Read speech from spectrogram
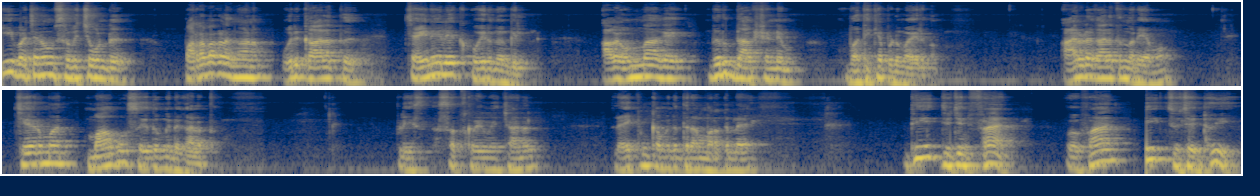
ഈ വചനവും ശ്രമിച്ചുകൊണ്ട് പറവകളെങ്ങാനും ഒരു കാലത്ത് ചൈനയിലേക്ക് പോയിരുന്നെങ്കിൽ അവ ഒന്നാകെ നിർദാക്ഷിണ്യം വധിക്കപ്പെടുമായിരുന്നു. ആരുടെ കാലത്തെന്നറിയാമോ? ചെയർമാൻ മാവോ സേതുങ്ങിന്റെ കാലത്ത്. പ്ലീസ് സബ്സ്ക്രൈബ് മൈ ചാനൽ ലൈക്കും കമന്റും തരാൻ മറക്കല്ലേ. ദി ജുജിൻ ഫാൻ. ഓ ഫാൻ. ദി ജുജെ ഡുയി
